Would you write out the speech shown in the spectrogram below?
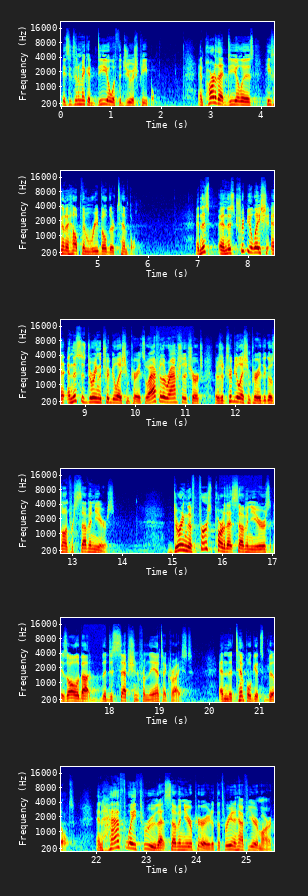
is he's going to make a deal with the Jewish people. And part of that deal is he's going to help them rebuild their temple. And this, and this tribulation, and, and this is during the tribulation period. So after the rapture of the church, there's a tribulation period that goes on for seven years. During the first part of that seven years is all about the deception from the Antichrist. And the temple gets built. And halfway through that seven year period, at the three and a half year mark,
